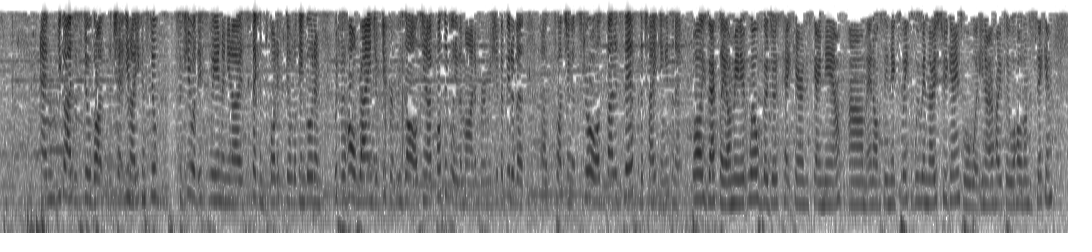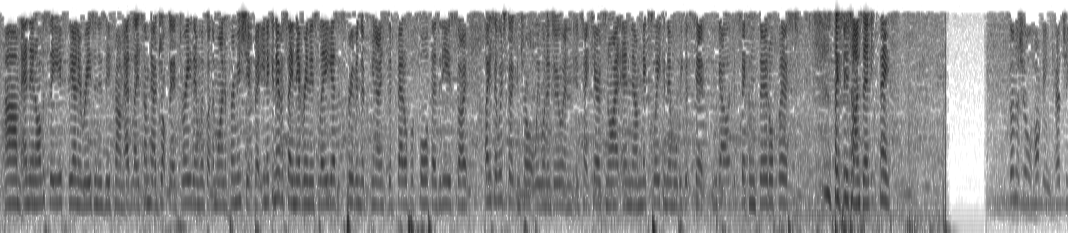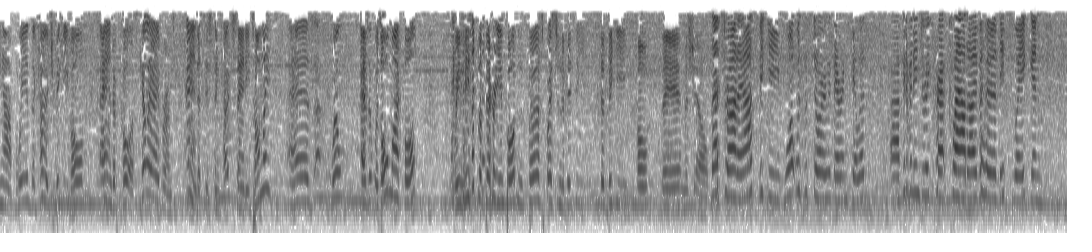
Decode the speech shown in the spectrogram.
And you guys have still got the, ch- you know, you can still secure this win, and you know, second spot is still looking good, and with a whole range of different results, you know, possibly the minor premiership, a bit of a, a clutching at straws, but it's there for the taking, isn't it? Well, exactly. I mean, it, what we've got to do is take care of this game now, um, and obviously next week, if we win those two games, we'll, you know, hopefully we'll hold on to second, um, and then obviously if the only reason is if um, Adelaide somehow drop their three, then we've got the minor premiership. But you know, can never say never in this league, as it's proven to, you know, the battle for fourth as it is. So, like I said, we're just got to control what we want to do and, and take care of tonight and um, next week, and then we'll be good set, regardless if it's second, third, or first. Thanks for your time, Sandy. Thanks. So Michelle Hocking catching up with the coach Vicky Ball and of course Kelly Abrams and assistant coach Sandy Tomley. As uh, well as it was all my fault, we missed the very important first question to Vicky to Vicky Ball there, Michelle. That's right. I asked Vicky what was the story with Erin Phillips. A bit of an injury cloud over her this week, and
